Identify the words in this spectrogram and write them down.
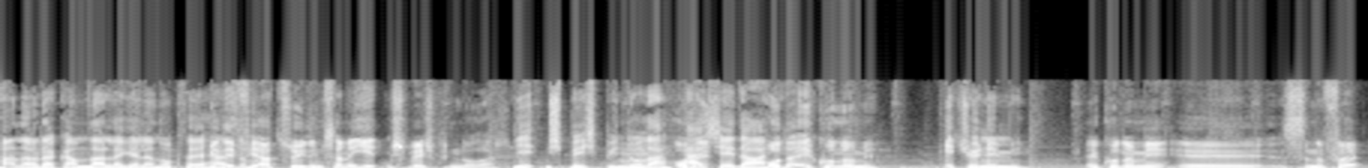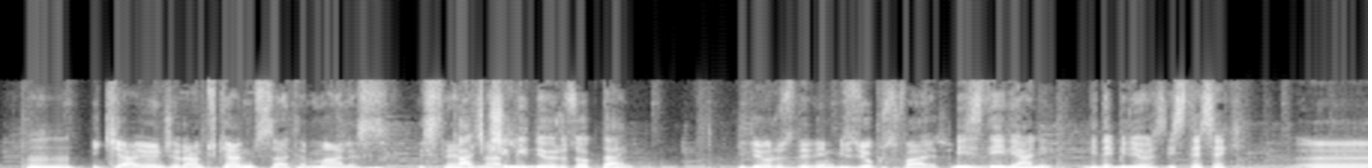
bana rakamlarla gelen Oktay'a Bir her de zaman. fiyat söyleyeyim sana 75 bin dolar. 75 bin Hı. dolar O her da- şey dahil. O da ekonomi. Ekonomi. Ekonomi e, sınıfı Hı. 2 ay önceden tükenmiş zaten maalesef. İsteyenler. Kaç kişi gidiyoruz Oktay? Gidiyoruz dediğim biz yokuz Fahir. Biz değil yani gidebiliyoruz istesek. Ee,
